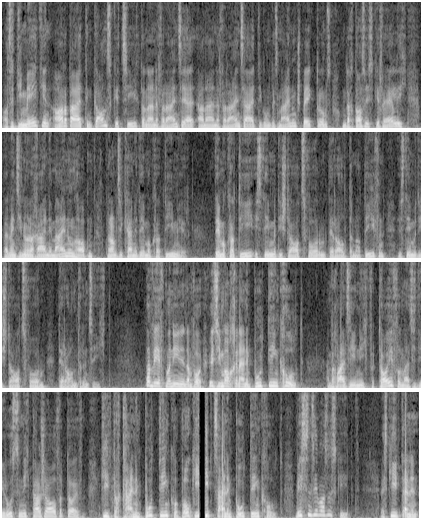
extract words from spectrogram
Also die Medien arbeiten ganz gezielt an einer, an einer Vereinseitigung des Meinungsspektrums und auch das ist gefährlich, weil wenn sie nur noch eine Meinung haben, dann haben sie keine Demokratie mehr. Demokratie ist immer die Staatsform der Alternativen, ist immer die Staatsform der anderen Sicht. Da wirft man ihnen dann vor, sie machen einen Putin-Kult. Einfach weil sie ihn nicht verteufeln, weil sie die Russen nicht pauschal verteufeln. Gibt doch keinen Putin-Kult. Wo gibt es einen Putin-Kult? Wissen Sie, was es gibt? Es gibt einen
